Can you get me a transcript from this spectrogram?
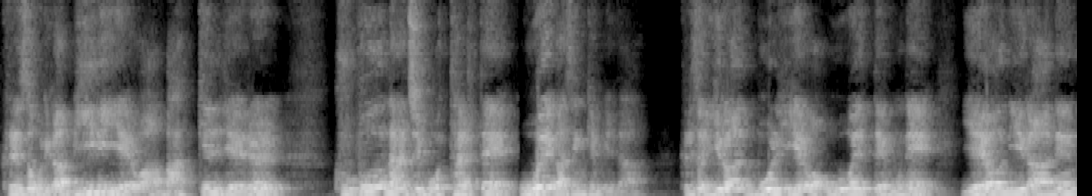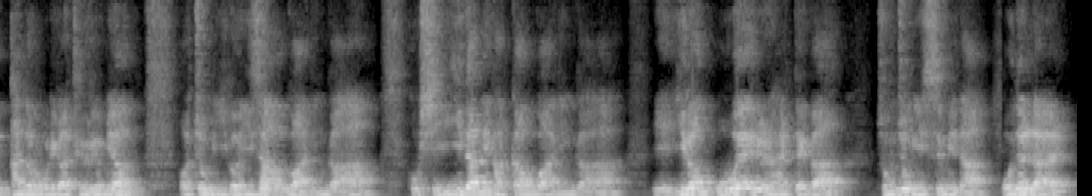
그래서 우리가 미리 예와 맡길 예를 구분하지 못할 때 오해가 생깁니다. 그래서 이러한 몰 이해와 오해 때문에 예언이라는 단어를 우리가 들으면 어, 좀 이거 이상한 거 아닌가? 혹시 이단에 가까운 거 아닌가? 예, 이런 오해를 할 때가 종종 있습니다. 오늘날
